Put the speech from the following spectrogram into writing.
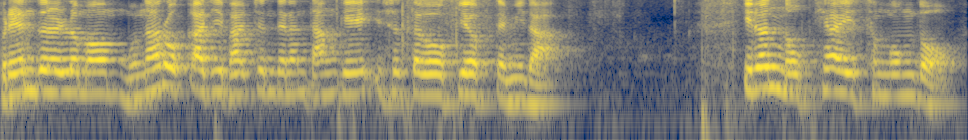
브랜드를 넘어 문화로까지 발전되는 단계에 있었다고 기억됩니다. 이런 노키아의 성공도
